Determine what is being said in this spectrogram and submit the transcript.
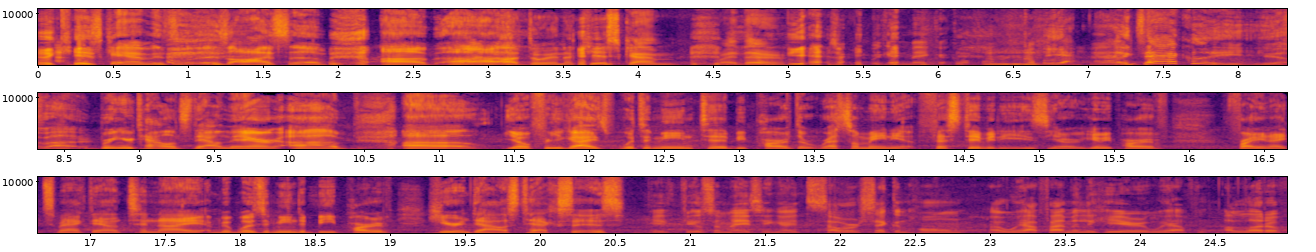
The kiss cam is, is awesome. Um, Why uh, not doing a kiss cam right there? yes, right. We can make a couple. couple Yeah, exactly. You uh, bring your talents down there. Um, uh, you know, for you guys, what's it mean to be part of the WrestleMania festivities? You know, you're gonna be part of Friday Night SmackDown tonight. I mean, what does it mean to be part of here in Dallas, Texas? It feels amazing. It's our second home. Uh, we have family here. We have a lot of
